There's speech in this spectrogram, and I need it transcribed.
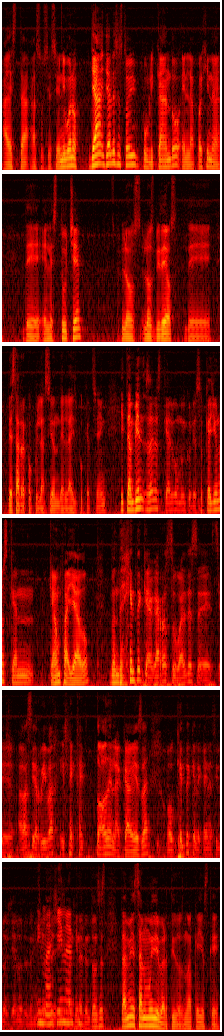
a esta asociación. Y bueno, ya, ya les estoy publicando en la página de El Estuche los, los videos de, de esta recopilación del Ice Bucket Chain. Y también, ¿sabes que Algo muy curioso, que hay unos que han, que han fallado, donde hay gente que agarra su balde, se, se va hacia arriba y le cae todo en la cabeza, o gente que le caen así los hielos desde alto, Imagínate. imagínate. Entonces, también están muy divertidos, ¿no? Aquellos que,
